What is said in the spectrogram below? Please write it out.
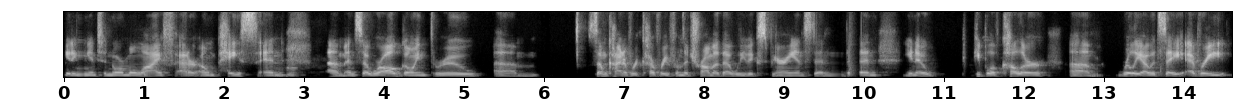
getting into normal life at our own pace and mm-hmm. um, and so we're all going through um, some kind of recovery from the trauma that we've experienced and then you know people of color um, really i would say every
